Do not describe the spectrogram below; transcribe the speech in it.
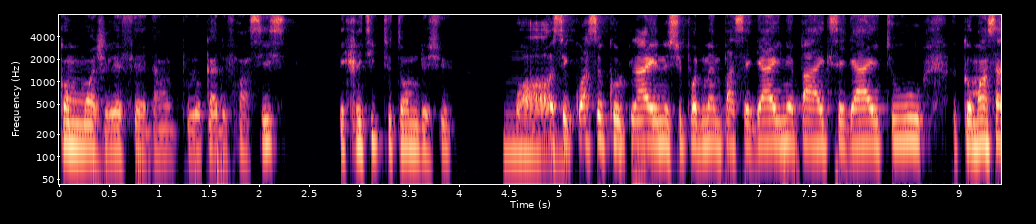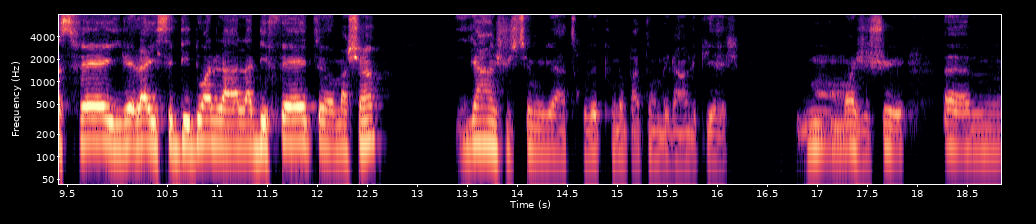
comme moi je l'ai fait dans, pour le cas de Francis. Les critiques te tombent dessus. Hmm. c'est quoi ce coach-là Il ne supporte même pas ces gars, il n'est pas avec ces gars et tout. Comment ça se fait? Il est là, il se dédouane la, la défaite, euh, machin. Il y a un juste milieu à trouver pour ne pas tomber dans les pièges. Moi, je suis. Euh,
